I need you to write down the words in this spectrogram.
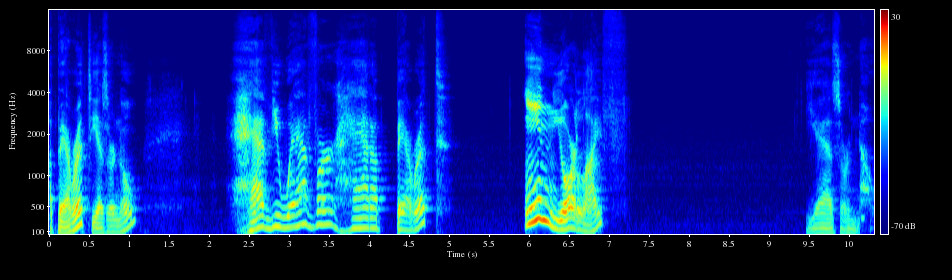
a parrot? Yes or no? Have you ever had a parrot in your life? Yes or no?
